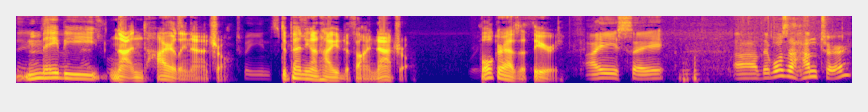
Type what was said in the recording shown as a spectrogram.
maybe not entirely natural, depending on how you define natural. Volker has a theory. I say uh, there was a hunter,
